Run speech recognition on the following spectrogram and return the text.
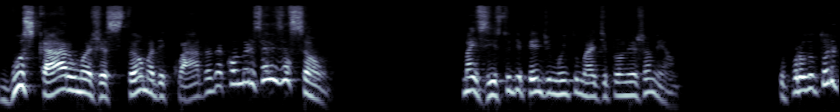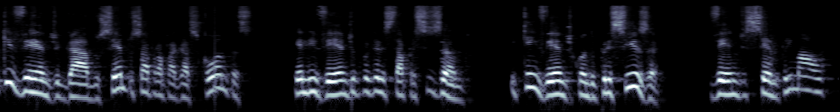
buscar uma gestão adequada da comercialização. Mas isto depende muito mais de planejamento. O produtor que vende gado sempre só para pagar as contas, ele vende porque ele está precisando. E quem vende quando precisa, vende sempre mal.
